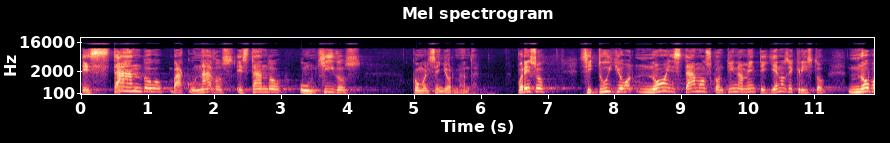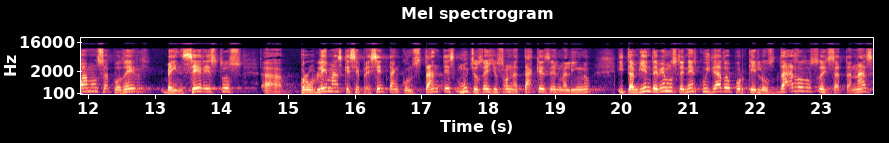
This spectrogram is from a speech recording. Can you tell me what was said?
estando vacunados, estando ungidos como el Señor manda. Por eso, si tú y yo no estamos continuamente llenos de Cristo, no vamos a poder vencer estos Ah, problemas que se presentan constantes, muchos de ellos son ataques del maligno, y también debemos tener cuidado porque los dardos de Satanás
